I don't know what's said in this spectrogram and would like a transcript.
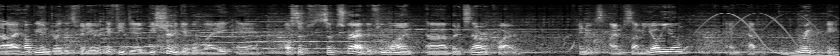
Uh, I hope you enjoyed this video. If you did, be sure to give a like, and also subscribe if you want, uh, but it's not required. Anyways, I'm Sami Yo-Yo, and have a great day.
